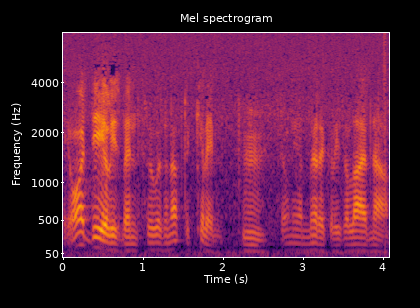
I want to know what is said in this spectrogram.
the ordeal he's been through was enough to kill him. Hmm. It's only a miracle he's alive now.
